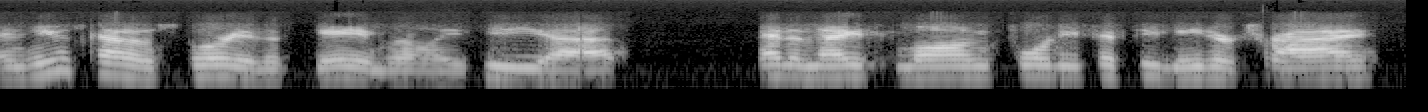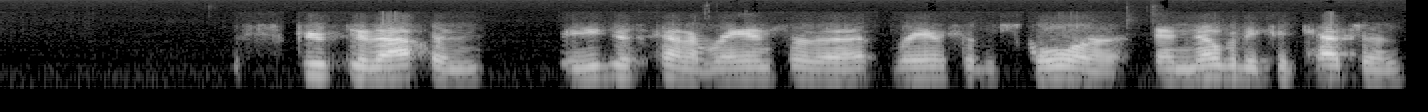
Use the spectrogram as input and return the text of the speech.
and he was kind of the story of this game. Really, he uh, had a nice long 40, 50 meter try scooped it up and he just kind of ran for the ran for the score and nobody could catch him.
